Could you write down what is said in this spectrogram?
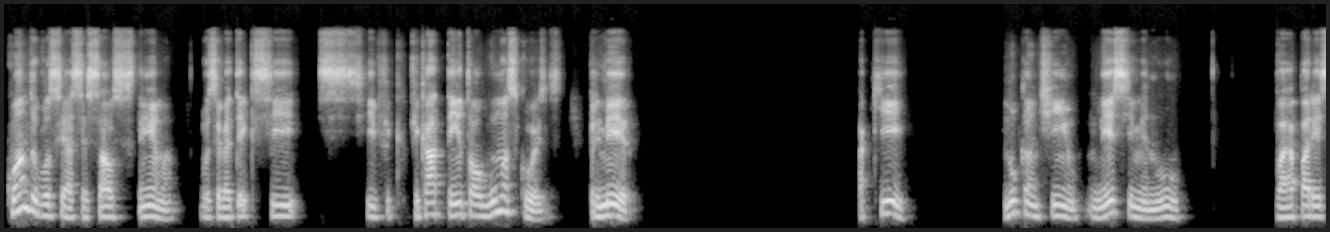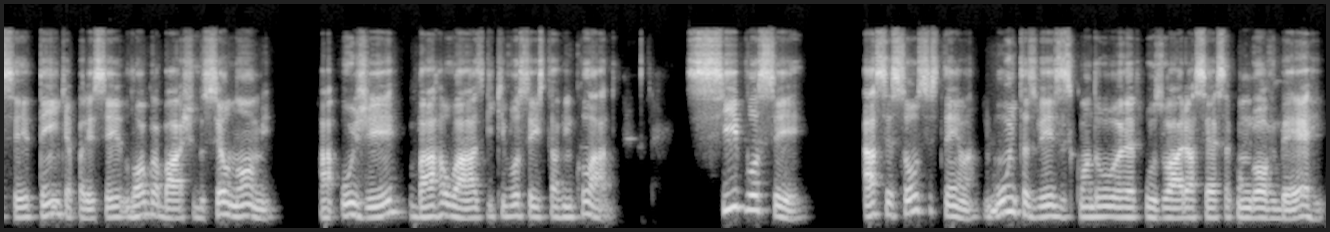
Quando você acessar o sistema, você vai ter que se, se ficar atento a algumas coisas. Primeiro, aqui, no cantinho, nesse menu, vai aparecer, tem que aparecer, logo abaixo do seu nome, a UG barra WASG que você está vinculado. Se você acessou o sistema, muitas vezes, quando o usuário acessa com GovBR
